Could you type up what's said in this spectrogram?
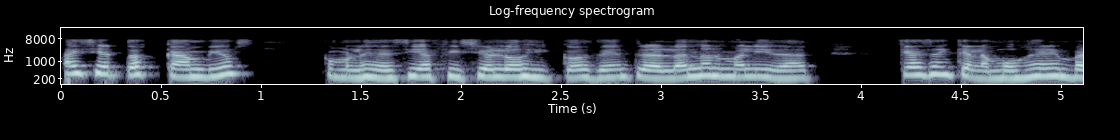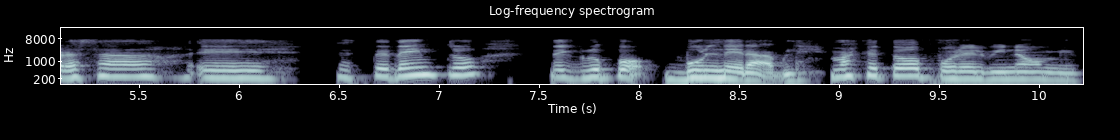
hay ciertos cambios, como les decía, fisiológicos dentro de la normalidad que hacen que la mujer embarazada eh, esté dentro del grupo vulnerable, más que todo por el binomio.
